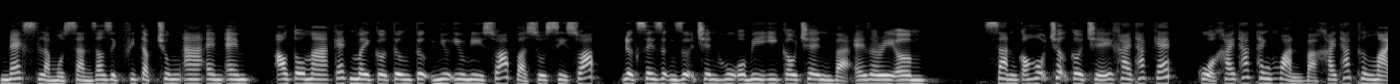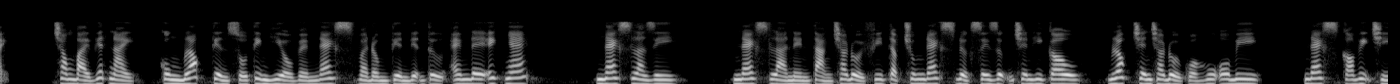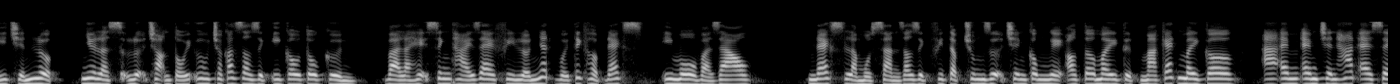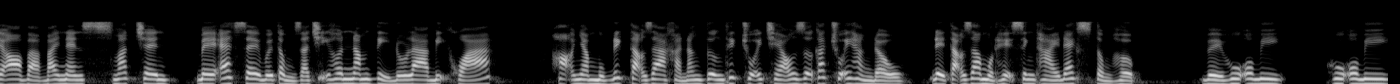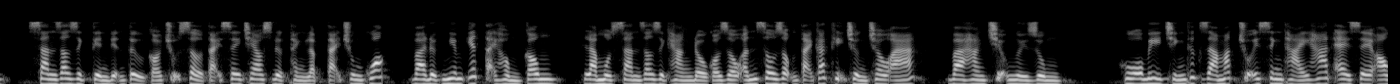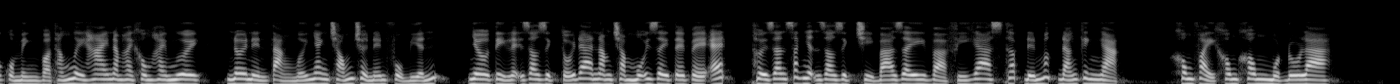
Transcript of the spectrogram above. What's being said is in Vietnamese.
Next là một sàn giao dịch phi tập trung AMM, automarket Maker tương tự như Uniswap và SushiSwap, được xây dựng dựa trên Huobi EcoChain và Ethereum. Sàn có hỗ trợ cơ chế khai thác kép, của khai thác thanh khoản và khai thác thương mại. Trong bài viết này, cùng blog tiền số tìm hiểu về Next và đồng tiền điện tử MDX nhé. Next là gì? Next là nền tảng trao đổi phi tập trung DEX được xây dựng trên Hico, blockchain trao đổi của Huobi. Next có vị trí chiến lược, như là sự lựa chọn tối ưu cho các giao dịch Eco Token, và là hệ sinh thái DeFi lớn nhất với tích hợp DEX, IMO và DAO. Dex là một sàn giao dịch phi tập trung dựa trên công nghệ Automated Market Maker, AMM trên HECO và Binance Smart Chain, BSC với tổng giá trị hơn 5 tỷ đô la bị khóa. Họ nhằm mục đích tạo ra khả năng tương thích chuỗi chéo giữa các chuỗi hàng đầu, để tạo ra một hệ sinh thái DEX tổng hợp. Về Huobi Huobi, sàn giao dịch tiền điện tử có trụ sở tại Seychelles được thành lập tại Trung Quốc, và được niêm yết tại Hồng Kông, là một sàn giao dịch hàng đầu có dấu ấn sâu rộng tại các thị trường châu Á, và hàng triệu người dùng. Huobi chính thức ra mắt chuỗi sinh thái HECO của mình vào tháng 12 năm 2020, nơi nền tảng mới nhanh chóng trở nên phổ biến, nhờ tỷ lệ giao dịch tối đa 500 mỗi giây TPS, thời gian xác nhận giao dịch chỉ 3 giây và phí gas thấp đến mức đáng kinh ngạc. 0,001 đô la.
